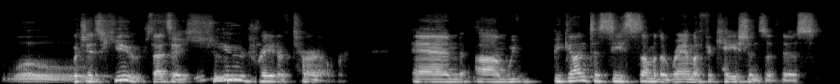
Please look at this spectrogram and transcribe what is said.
Whoa. Which is huge. That's a huge rate of turnover. And um, we've begun to see some of the ramifications of this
